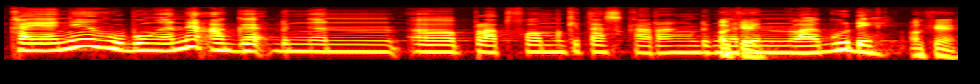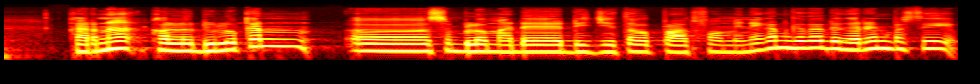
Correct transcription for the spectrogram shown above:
kayaknya hubungannya agak dengan eh, platform kita sekarang dengerin lagu deh. Oke. Karena kalau dulu kan eh, sebelum ada digital platform ini kan kita dengerin pasti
